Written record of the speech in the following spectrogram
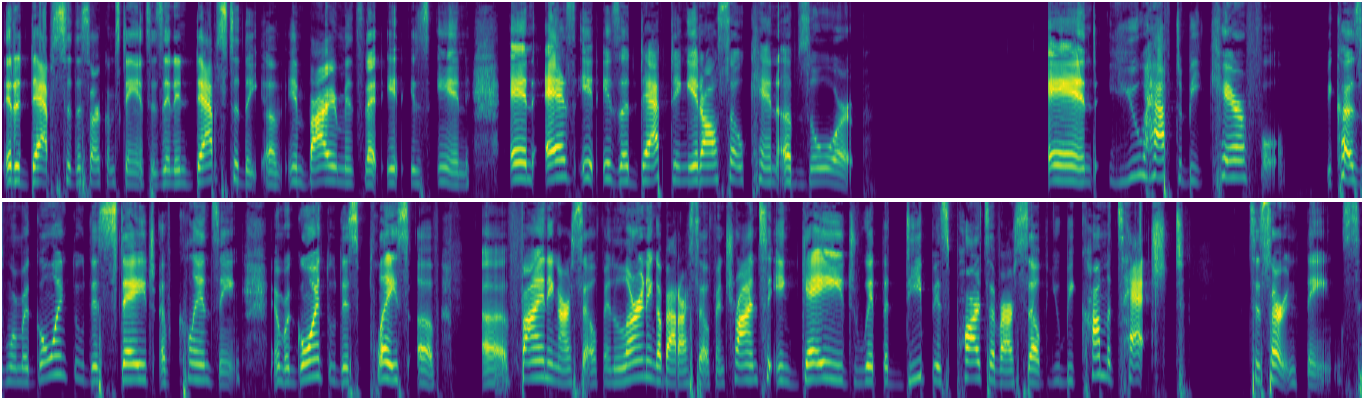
It adapts to the circumstances. It adapts to the uh, environments that it is in. And as it is adapting, it also can absorb. And you have to be careful because when we're going through this stage of cleansing and we're going through this place of uh, finding ourselves and learning about ourselves and trying to engage with the deepest parts of ourselves, you become attached to certain things.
